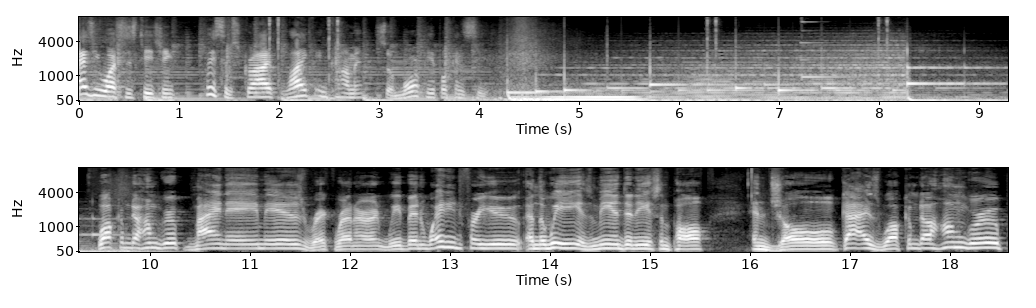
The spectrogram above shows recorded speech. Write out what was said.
As you watch this teaching, please subscribe, like, and comment so more people can see it. Welcome to Home Group. My name is Rick Renner, and we've been waiting for you. And the we is me and Denise and Paul and Joel. Guys, welcome to Home Group.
